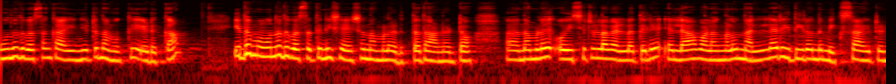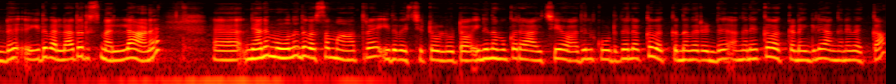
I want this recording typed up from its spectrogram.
മൂന്ന് ദിവസം കഴിഞ്ഞിട്ട് നമുക്ക് എടുക്കാം. ഇത് മൂന്ന് ദിവസത്തിന് ശേഷം നമ്മൾ എടുത്തതാണ് കേട്ടോ നമ്മൾ ഒഴിച്ചിട്ടുള്ള വെള്ളത്തിൽ എല്ലാ വളങ്ങളും നല്ല രീതിയിലൊന്ന് മിക്സ് ആയിട്ടുണ്ട്. ഇത് വല്ലാത്തൊരു സ്മെല്ലാണ് ഞാൻ മൂന്ന് ദിവസം മാത്രമേ ഇത് വെച്ചിട്ടുള്ളൂ കേട്ടോ ഇനി നമുക്കൊരാഴ്ചയോ അതിൽ കൂടുതലൊക്കെ വെക്കുന്നവരുണ്ട്. അങ്ങനെയൊക്കെ വെക്കണമെങ്കിൽ അങ്ങനെ വെക്കാം.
